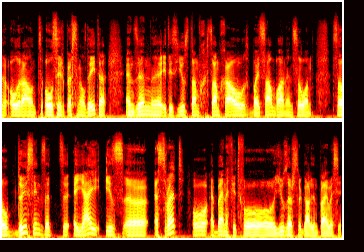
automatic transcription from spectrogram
uh, all around all their personal data, and then it is used some, somehow by someone and so on. So, do you think that AI is a threat or a benefit for users regarding privacy?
